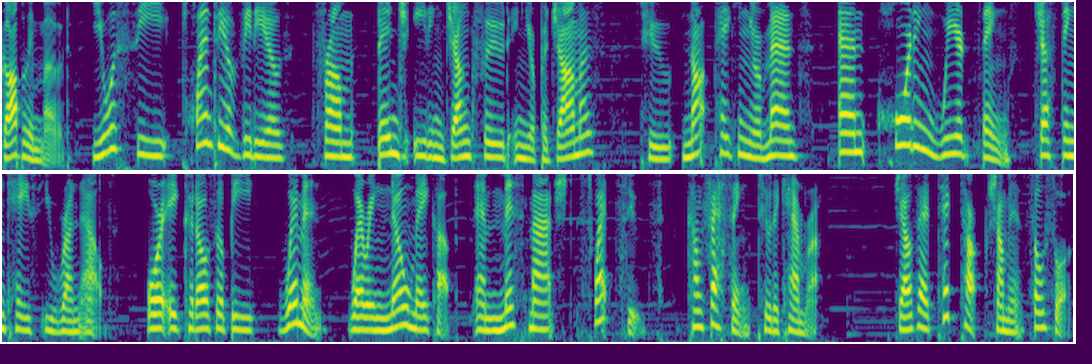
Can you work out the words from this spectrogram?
Goblin Mode, you will see plenty of videos from binge eating junk food in your pajamas to not taking your meds and hoarding weird things just in case you run out. Or it could also be women wearing no makeup and mismatched sweatsuits confessing to the camera. 只要在 TikTok 上面搜索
